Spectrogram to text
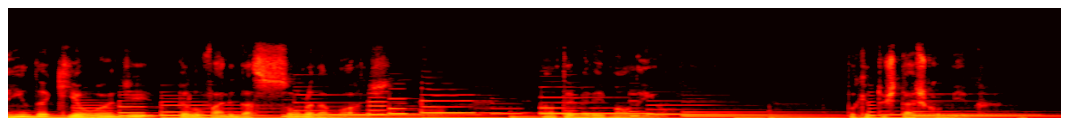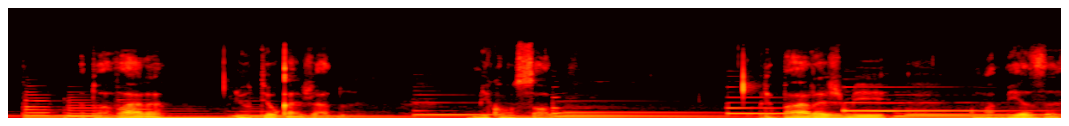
Ainda que eu ande pelo vale da sombra da morte, não temerei mal nenhum, porque tu estás comigo. A tua vara e o teu cajado me consolam. Preparas-me uma mesa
